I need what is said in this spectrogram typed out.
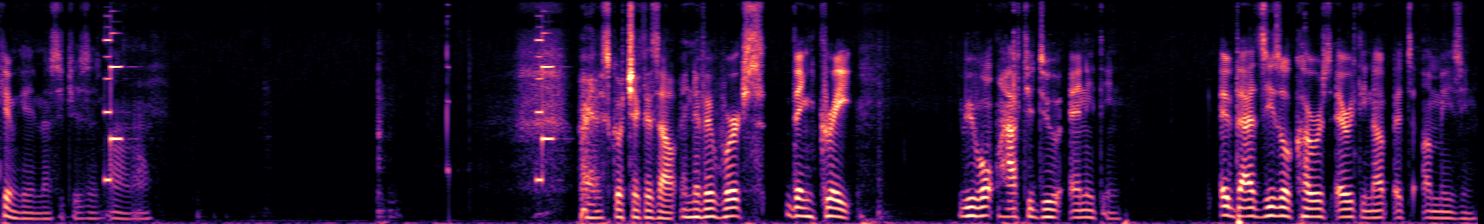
Keep getting messages. and I don't know. Alright, let's go check this out. And if it works, then great. We won't have to do anything. If that Z-Soul covers everything up, it's amazing.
